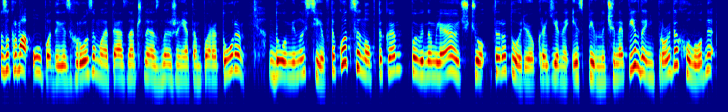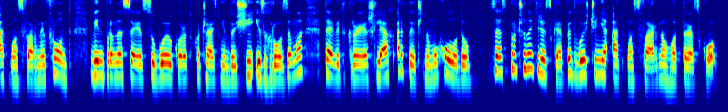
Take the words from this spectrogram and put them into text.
зокрема опади із грозами та значне зниження температури до мінусів. Так от синоптики повідомляють, що територію країни із півночі на південь пройде холодний атмосферний фронт. Він принесе із собою короткочасні дощі із грозами та відкриє шлях арктичному холоду. Це спричинить різке підвищення атмосферного тиску.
